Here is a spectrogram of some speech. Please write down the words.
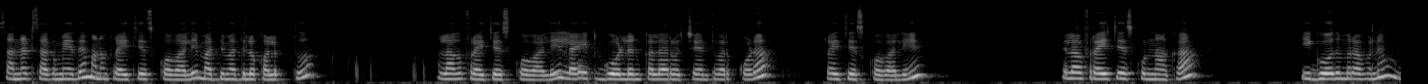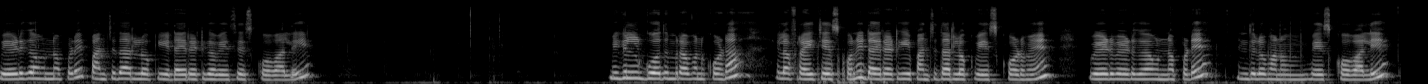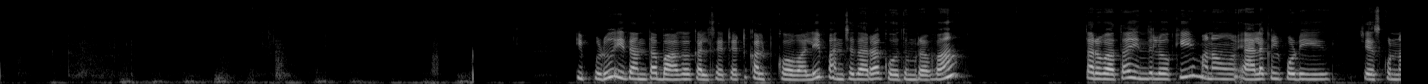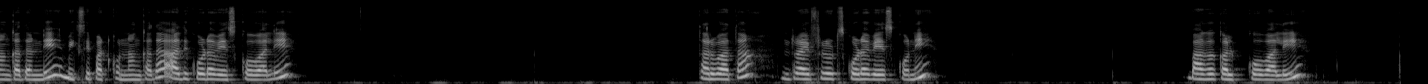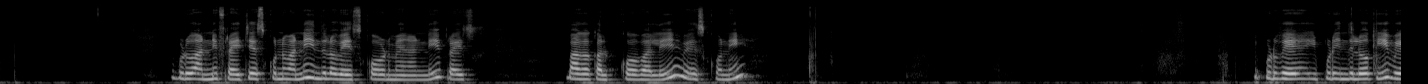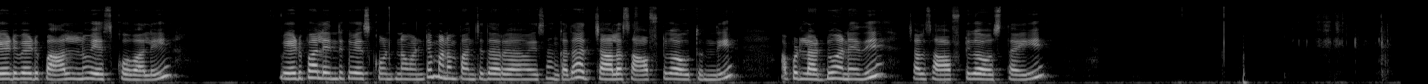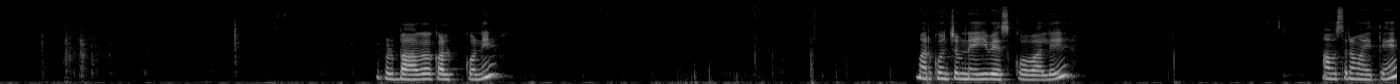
సన్నటి సగం మీదే మనం ఫ్రై చేసుకోవాలి. మధ్య మధ్యలో కలుపుతూ అలాగ ఫ్రై చేసుకోవాలి. లైట్ గోల్డెన్ కలర్ వచ్చేంత వరకు కూడా ఫ్రై చేసుకోవాలి. ఇలా ఫ్రై చేసుకున్నాక ఈ గోధుమ రవ్వను వేడిగా ఉన్నప్పుడే పంచదారలోకి డైరెక్ట్గా వేసేసుకోవాలి. మిగిలిన గోధుమ రవ్వను కూడా ఇలా ఫ్రై చేసుకొని డైరెక్ట్గా ఈ పంచదారలోకి వేసుకోవడమే. వేడివేడిగా ఉన్నప్పుడే ఇందులో మనం వేసుకోవాలి. ఇప్పుడు ఇదంతా బాగా కలిసేటట్టు కలుపుకోవాలి పంచదార గోధుమ రవ్వ. తర్వాత ఇందులోకి మనం యాలకుల పొడి చేసుకున్నాం కదండి మిక్సీ పట్టుకున్నాం కదా అది కూడా వేసుకోవాలి. తర్వాత డ్రై ఫ్రూట్స్ కూడా వేసుకొని బాగా కలుపుకోవాలి. ఇప్పుడు అన్నీ ఫ్రై చేసుకున్నవన్నీ ఇందులో వేసుకోవడమేనండి. ఫ్రై బాగా కలుపుకోవాలి వేసుకొని. ఇప్పుడు వే ఇప్పుడు ఇందులోకి వేడి వేడి పాలను వేసుకోవాలి. వేడి పాలు ఎందుకు వేసుకుంటున్నాం అంటే మనం పంచదార వేసాం కదా అది చాలా సాఫ్ట్గా అవుతుంది. అప్పుడు లడ్డు అనేది చాలా సాఫ్ట్గా వస్తాయి. ఇప్పుడు బాగా కలుపుకొని మరి కొంచెం నెయ్యి వేసుకోవాలి. అవసరమైతే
